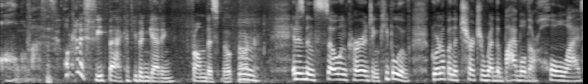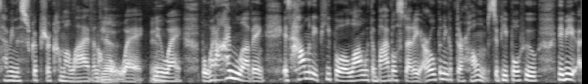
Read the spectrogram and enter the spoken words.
all of us. What kind of feedback have you been getting from this book, Mark? Mm. It has been so encouraging. People who have grown up in the church and read the Bible their whole lives, having the scripture come alive in a yeah. whole way, yeah. new way. But what I'm loving is how many people, along with the Bible study, are opening up their homes to people who maybe uh,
